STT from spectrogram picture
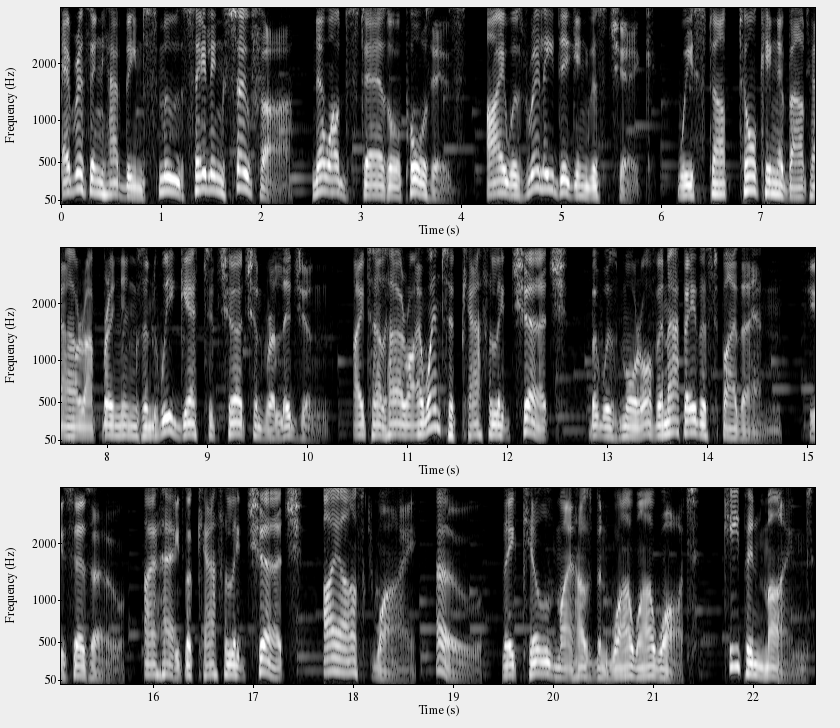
Everything had been smooth sailing so far. No odd stares or pauses. I was really digging this chick. We start talking about our upbringings and we get to church and religion. I tell her I went to Catholic church, but was more of an apatheist by then. He says oh, I hate the Catholic Church. I asked why. Oh, they killed my husband wah wah what. Keep in mind,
